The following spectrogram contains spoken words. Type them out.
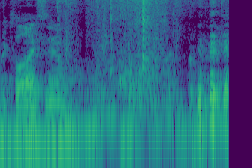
Wait till I see him.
